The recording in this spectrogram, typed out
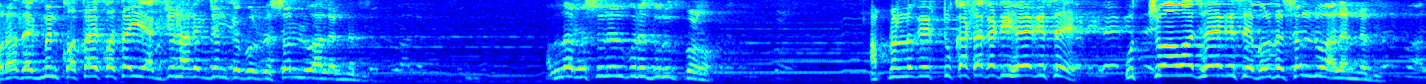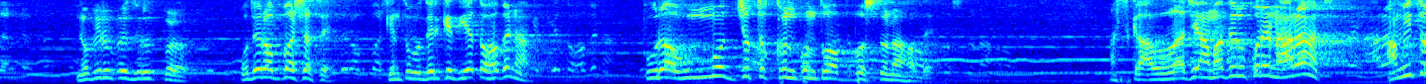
ওরা দেখবেন কথায় কথাই একজন আরেকজনকে বলবে, সল্লু আল্লাহ আল্লাহ রসুলের উপরে দুরুদ পড়ো। আপনার লোকে একটু কাটাকাটি হয়ে গেছে, উচ্চ আওয়াজ হয়ে গেছে, বলবে সল্লু আল্লাহ নবী। নবীর উপরে দুরুদ পড়ো। ওদের অভ্যাস আছে, কিন্তু ওদেরকে দিয়ে তো হবে না। পুরা উম্মত যতক্ষণ পর্যন্ত অভ্যস্ত না হবে। আজকে আল্লাহ যে আমাদের উপরে নারাজ, আমি তো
